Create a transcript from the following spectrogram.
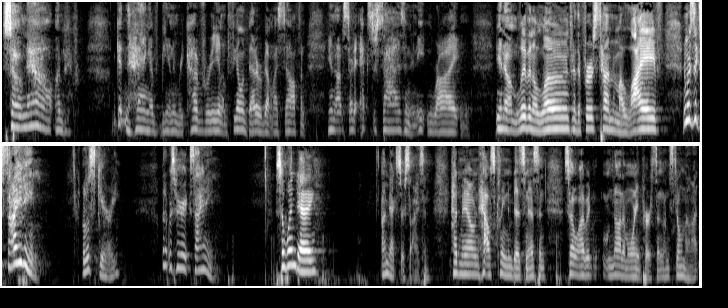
So now I'm, I'm getting the hang of being in recovery and I'm feeling better about myself. And, you know, I've started exercising and eating right. And, you know, I'm living alone for the first time in my life. It was exciting. A little scary, but it was very exciting. So one day, I'm exercising. Had my own house cleaning business, and so I would, I'm not a morning person, I'm still not.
